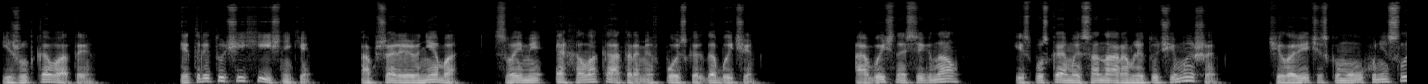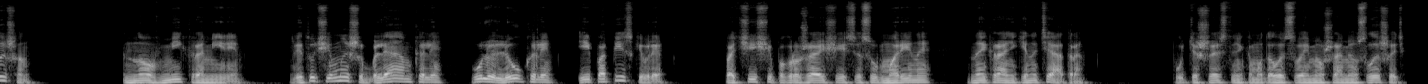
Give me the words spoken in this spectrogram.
и жутковатые. Это летучие хищники обшарили небо своими эхолокаторами в поисках добычи. Обычно сигнал, испускаемый сонаром летучей мыши, человеческому уху не слышен. Но в микромире летучие мыши блямкали, улюлюкали и попискивали — почище погружающиеся субмарины на экране кинотеатра. Путешественникам удалось своими ушами услышать,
